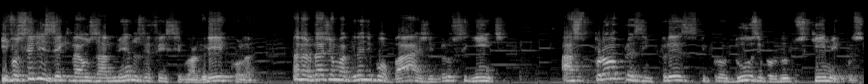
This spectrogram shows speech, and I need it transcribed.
E você dizer que vai usar menos defensivo agrícola, na verdade é uma grande bobagem pelo seguinte, as próprias empresas que produzem produtos químicos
